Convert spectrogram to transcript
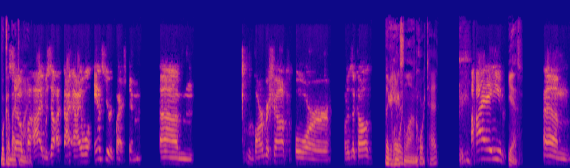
we'll come back so, to but mine. I, so I I will answer your question. Um, barbershop or what is it called? Like a hair Quart- salon. quartet. I yes. um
